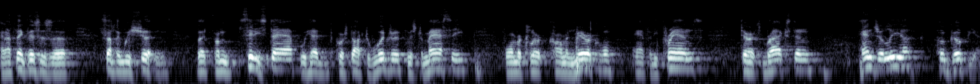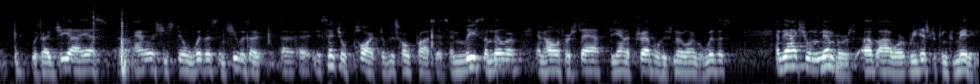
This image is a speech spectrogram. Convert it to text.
And I think this is uh, something we shouldn't. But from city staff, we had, of course, Dr. Woodruff, Mr. Massey, former clerk Carmen Miracle, Anthony Prinz, Terrence Braxton, Angelia Hagopian was our GIS uh, analyst. She's still with us, and she was a, uh, an essential part of this whole process. And Lisa Miller and all of her staff, Deanna Treble, who's no longer with us, and the actual members of our redistricting committee,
